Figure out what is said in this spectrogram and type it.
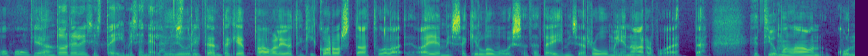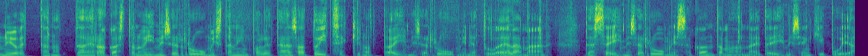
puhuu Joo. todellisesta ihmisen elämästä. Ja juuri tämän takia Paavali jotenkin korostaa tuolla aiemmissakin luvuissa tätä ihmisen ruumiin arvoa, että, että Jumala on kunnioittanut tai rakastanut ihmisen ruumista niin paljon, että hän saattoi itsekin ottaa ihmisen ruumiin ja tulla elämään tässä ihmisen ruumiissa kantamaan näitä ihmisen kipuja.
